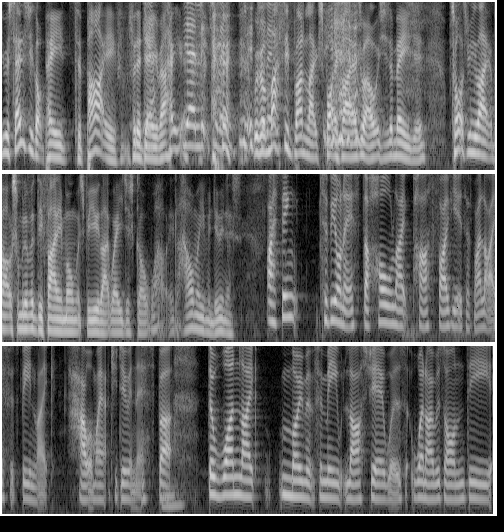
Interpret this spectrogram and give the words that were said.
you essentially got paid to party for the day, Yeah. right? Yeah, literally, With a massive brand like Spotify as well, which is amazing. Talk to me like about some of the other defining moments for you, like where you just go, "Wow, how am I even doing this?" I think, to be honest, the whole like past five years of my life has been like, how am I actually doing this? But mm. the one like moment for me last year was when I was on the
